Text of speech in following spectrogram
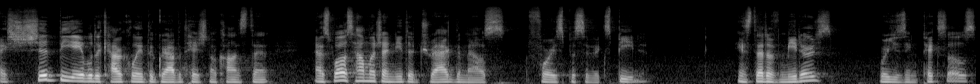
I should be able to calculate the gravitational constant as well as how much I need to drag the mouse for a specific speed. Instead of meters, we're using pixels,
